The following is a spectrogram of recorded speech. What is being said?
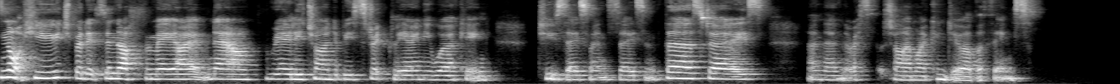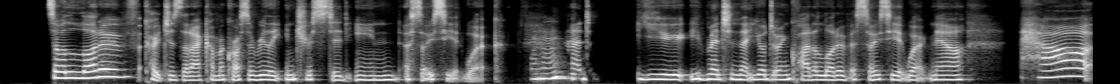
not huge, but it's enough for me. I am now really trying to be strictly only working Tuesdays, Wednesdays, and Thursdays, and then the rest of the time I can do other things. So a lot of coaches that I come across are really interested in associate work. Mm-hmm. And you you've mentioned that you're doing quite a lot of associate work now. How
